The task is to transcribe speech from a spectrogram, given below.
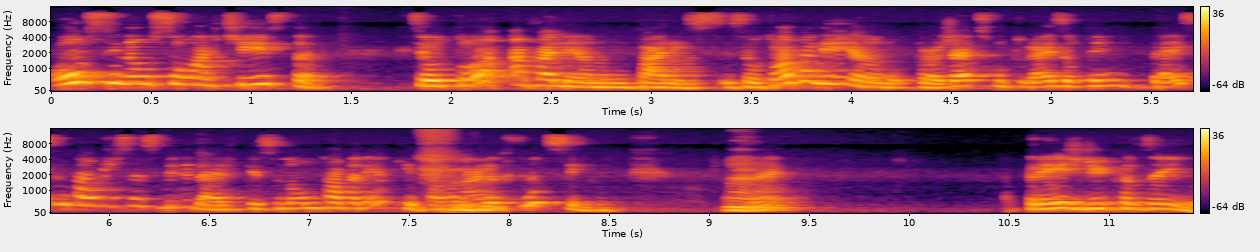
Ou se não sou um artista, se eu estou avaliando um parecer, se eu estou avaliando projetos culturais, eu tenho 10 centavos de sensibilidade, porque senão não estava nem aqui, estava na área do financeiro. É. Né? Três dicas aí.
